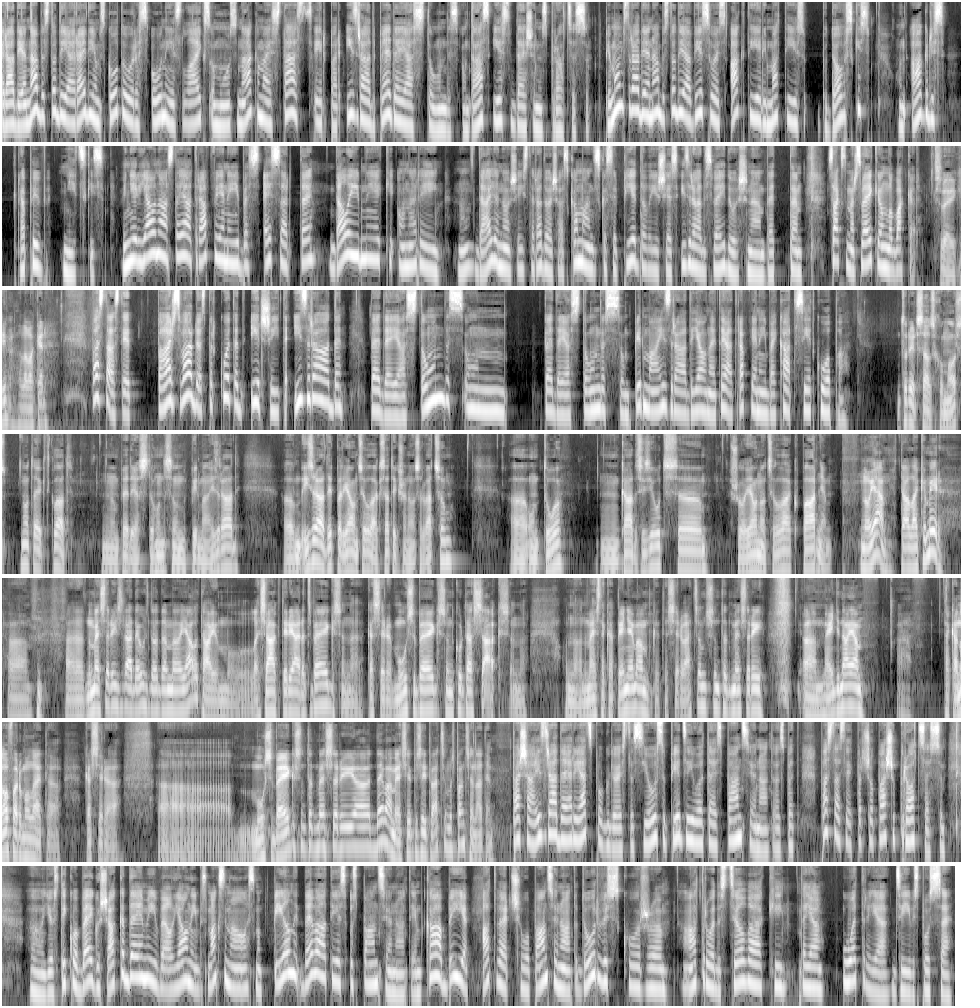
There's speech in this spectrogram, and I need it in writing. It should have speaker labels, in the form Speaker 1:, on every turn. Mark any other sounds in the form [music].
Speaker 1: Radio Naba studijā raidījums Kultūras unijas laiks, un mūsu nākamais stāsts ir par izrādi pēdējās stundas un tās iestudēšanas procesu. Pie mums Radio Naba studijā viesojas aktieri Matīs Budovskis un Agris Krapivņitskis. Viņi ir jaunās teātra apvienības SRT dalībnieki un arī nu, daļa no šīs radošās komandas, kas ir piedalījušies izrādes veidošanā. Bet um, sāksim ar sveiki un labvakar!
Speaker 2: Sveiki!
Speaker 3: Labvakar!
Speaker 1: Pastāstiet pāris vārdos, par ko tad ir šī izrāde pēdējās stundas un pēdējās stundas un pirmā izrāde jaunai teātra apvienībai, kā tas iet kopā.
Speaker 2: Tur ir savs humors noteikti klāts pēdējās stundas un pirmā izrāde. Um, izrāde ir par jaunu cilvēku satikšanos ar vecumu uh, un to, mm, kādas izjūtas uh, šo jauno cilvēku pārņem.
Speaker 3: Nu jā, tā laikam ir. Uh, uh, nu mēs arī izrādē uzdodam uh, jautājumu, lai sākt ir jāredz beigas, un uh, kas ir mūsu beigas un kur tās sākas. Un, uh, un, un mēs tā kā pieņēmām, ka tas ir vecums, un tad mēs arī uh, mēģinājām uh, tā kā noformulēt, uh, kas ir. Uh, uh, mūsu beigas, un tad mēs arī uh, devāmies iepazīt vecumus pansionātiem.
Speaker 1: Pašā izrādē arī atspoguļojas tas jūsu piedzīvotais pansionātos, bet pastāstiet par šo pašu procesu. Uh, jūs tikko beiguši akadēmiju, vēl jaunības maksimālisma pilni devāties uz pansionātiem. Kā bija atvērt šo pansionāta durvis, kur uh, atrodas cilvēki tajā otrajā dzīves pusē?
